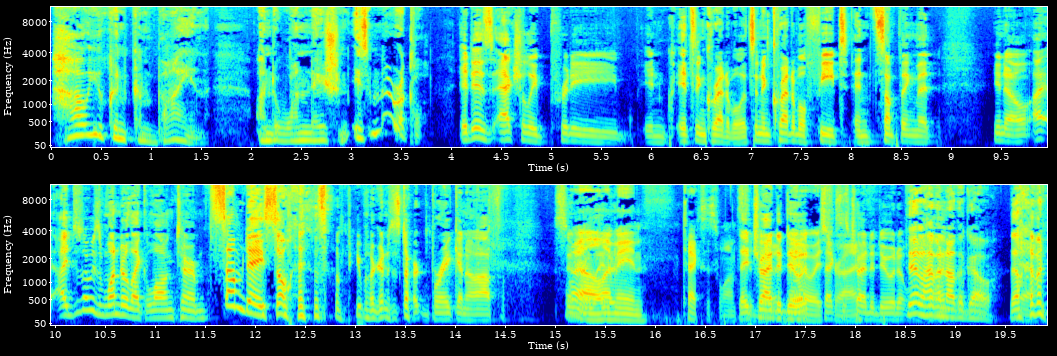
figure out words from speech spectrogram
How you can combine under one nation is a miracle. It is actually pretty. In, it's incredible. It's an incredible feat and something that, you know, I, I just always wonder, like long term, someday, so, some people are going to start breaking off. sooner Well, I mean, Texas wants. they to tried do to do They it. Texas try. tried to do it. At They'll one have time. another go. They'll have, an,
